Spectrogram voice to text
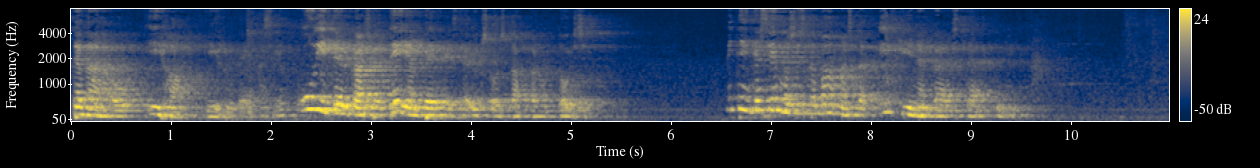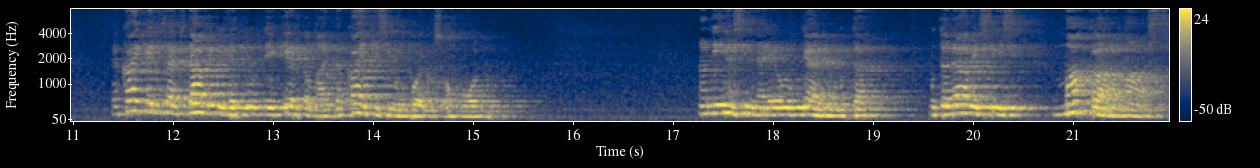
Tämä on ihan hirveä asia. Kuvitelkaa, että teidän perheestä yksi olisi tappanut toisen. Mitenkä semmoisesta vammasta ikinä päästään yli? Ja kaiken lisäksi Davidille tultiin kertomaan, että kaikki sinun poikas on kuollut. No niinhän siinä ei ollut käynyt, mutta, mutta David siis makaa maassa.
